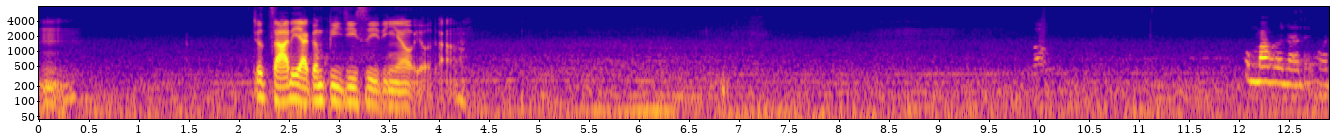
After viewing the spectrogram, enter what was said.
嗯，就扎利亚跟 BG 是一定要有的啊。我妈回来了，我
